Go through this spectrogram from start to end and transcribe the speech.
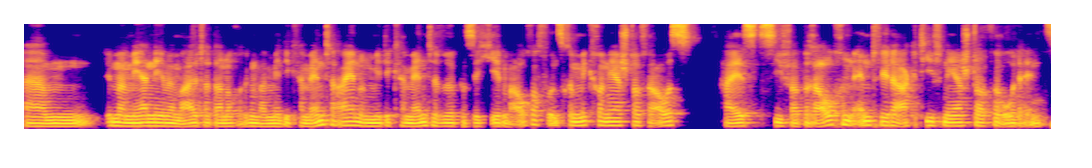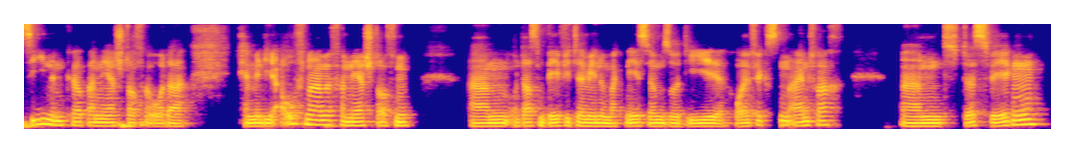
Ähm, immer mehr nehmen im Alter dann auch irgendwann Medikamente ein und Medikamente wirken sich eben auch auf unsere Mikronährstoffe aus. Heißt, sie verbrauchen entweder aktiv Nährstoffe oder entziehen im Körper Nährstoffe oder hemmen die Aufnahme von Nährstoffen. Ähm, und das sind B-Vitamin und Magnesium so die häufigsten einfach. Und deswegen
